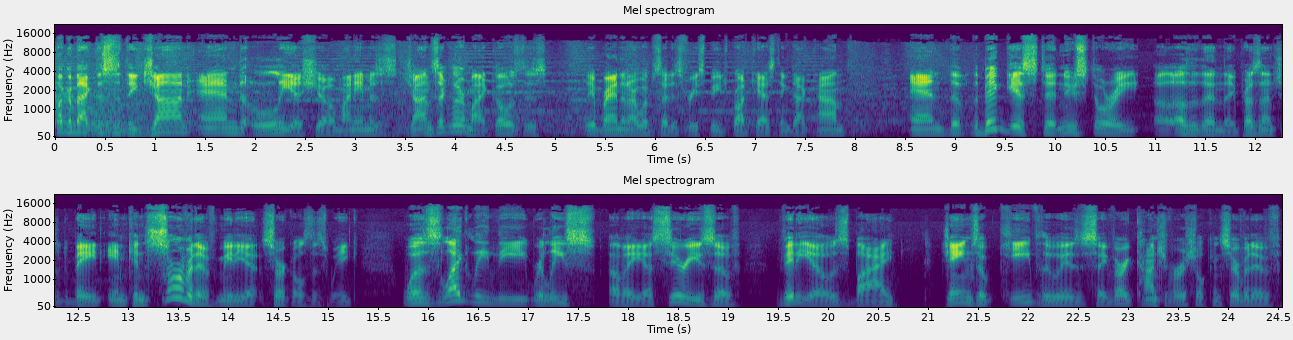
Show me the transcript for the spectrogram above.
Welcome back. This is the John and Leah Show. My name is John Ziegler. My co host is Leah Brandon. Our website is freespeechbroadcasting.com. And the, the biggest uh, news story, uh, other than the presidential debate in conservative media circles this week, was likely the release of a, a series of videos by James O'Keefe, who is a very controversial conservative,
